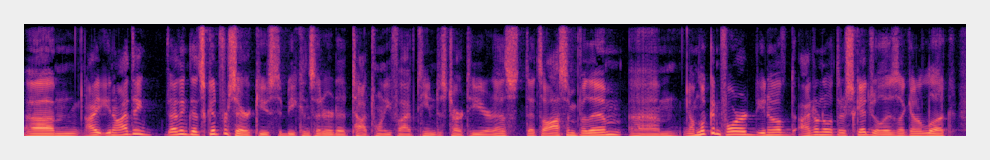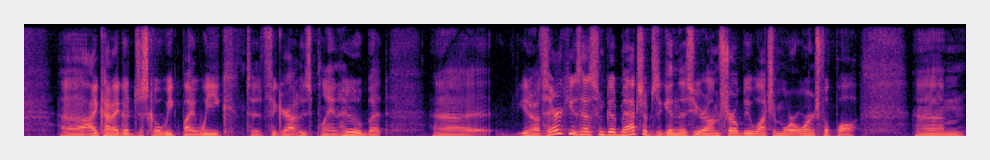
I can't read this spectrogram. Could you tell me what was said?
um, I you know I think I think that's good for Syracuse to be considered a top 25 team to start the year. That's that's awesome for them. Um, I'm looking forward. You know I don't know what their schedule is. I got to look. Uh, I kind of go just go week by week to figure out who's playing who. But uh, you know if Syracuse has some good matchups again this year, I'm sure I'll be watching more orange football. Um,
